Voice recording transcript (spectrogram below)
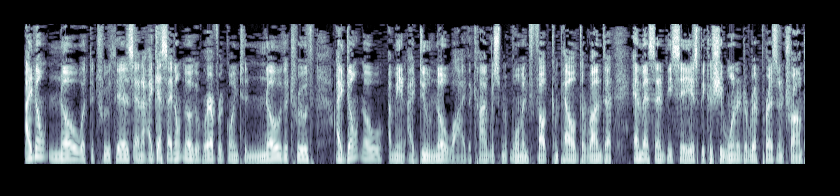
I don't know what the truth is, and I guess I don't know that we're ever going to know the truth. I don't know. I mean, I do know why the congresswoman felt compelled to run to MSNBC is because she wanted to rip President Trump.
